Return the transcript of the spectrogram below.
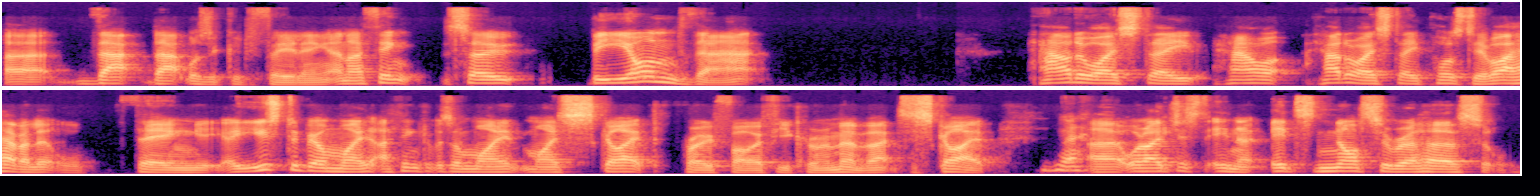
uh, that that was a good feeling, and I think so. Beyond that, how do I stay how how do I stay positive? I have a little thing. It used to be on my I think it was on my my Skype profile, if you can remember back to Skype. uh, where I just you know it's not a rehearsal,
